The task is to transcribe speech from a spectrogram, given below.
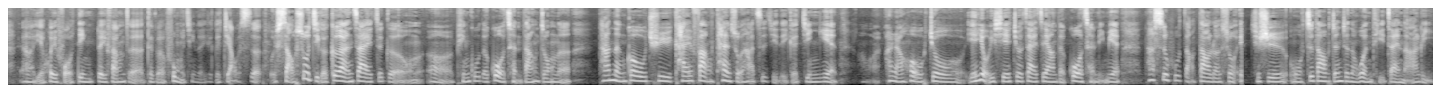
呃，也会否定对方的这个父母亲的一个角色。少数几个个案，在这个呃评估的过程当中呢，他能够去开放探索他自己的一个经验。啊，然后就也有一些就在这样的过程里面，他似乎找到了说，诶，其实我知道真正的问题在哪里。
